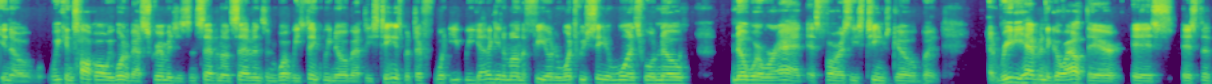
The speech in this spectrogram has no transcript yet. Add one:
you know we can talk all we want about scrimmages and seven on sevens and what we think we know about these teams, but they're what you, we got to get them on the field, and once we see them once, we'll know know where we're at as far as these teams go. But Reedy having to go out there is is the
